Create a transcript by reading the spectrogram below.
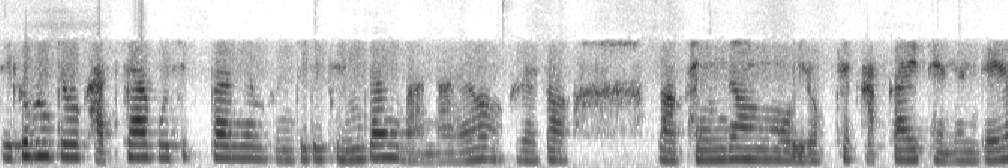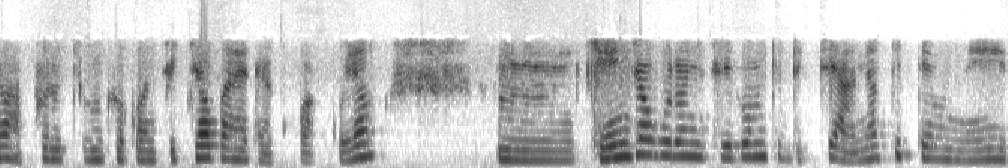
지금도 같이 하고 싶다는 분들이 굉장히 많아요. 그래서 막 100명 뭐 이렇게 가까이 되는데요. 앞으로 좀 그건 지켜봐야 될 것 같고요. 음, 개인적으로는 지금도 늦지 않았기 때문에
